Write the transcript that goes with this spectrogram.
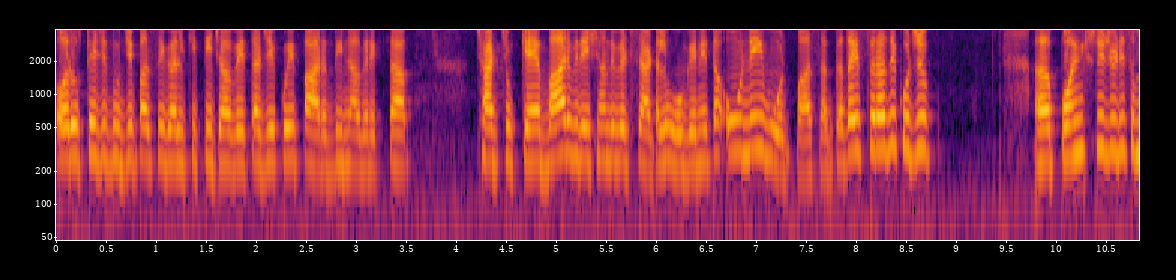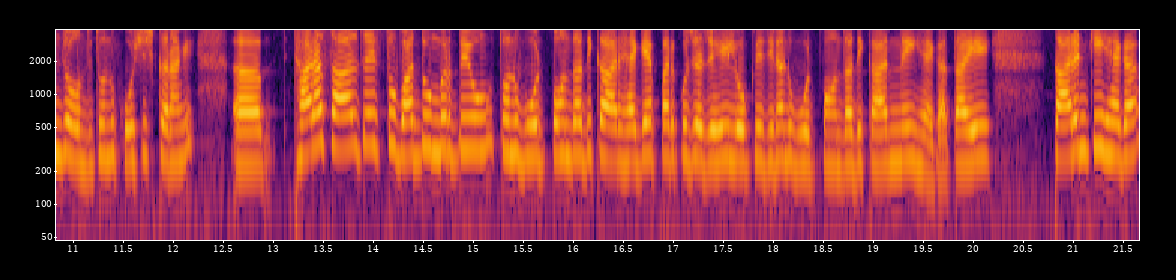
ਔਰ ਉੱਥੇ ਜੇ ਦੂਜੇ ਪਾਸੇ ਗੱਲ ਕੀਤੀ ਜਾਵੇ ਤਾਂ ਜੇ ਕੋਈ ਭਾਰਤ ਦੀ ਨਾਗਰਿਕਤਾ ਛੱਡ ਚੁੱਕਿਆ ਹੈ, ਬਾਹਰ ਵਿਦੇਸ਼ਾਂ ਦੇ ਵਿੱਚ ਸੈਟਲ ਹੋ ਗਏ ਨੇ, ਤਾਂ ਉਹ ਨਹੀਂ ਵੋਟ ਪਾ ਸਕਦਾ। ਤਾਂ ਇਸ ਤਰ੍ਹਾਂ ਦੇ ਕੁਝ ਪੁਆਇੰਟਸ ਨੇ ਜਿਹੜੀ ਸਮਝਾਉਣ ਦੀ ਤੁਹਾਨੂੰ ਕੋਸ਼ਿਸ਼ ਕਰਾਂਗੇ। 18 ਸਾਲ ਜਾਂ ਇਸ ਤੋਂ ਵੱਧ ਉਮਰ ਦੇ ਹੋ, ਤੁਹਾਨੂੰ ਵੋਟ ਪਾਉਣ ਦਾ ਅਧਿਕਾਰ ਹੈਗਾ ਪਰ ਕੁਝ ਅਜਿਹੇ ਲੋਕ ਨੇ ਜਿਨ੍ਹਾਂ ਨੂੰ ਵੋਟ ਪਾਉਣ ਦਾ ਅਧਿਕਾਰ ਨਹੀਂ ਹੈਗਾ। ਤਾਂ ਇਹ ਕਾਰਨ ਕੀ ਹੈਗਾ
